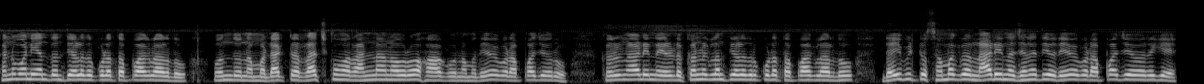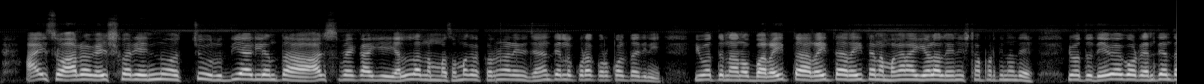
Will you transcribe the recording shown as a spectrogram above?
ಕಣ್ಮಣಿ ಅಂತಂತ ಹೇಳಿದ್ರು ಕೂಡ ತಪ್ಪಾಗಲಾರದು. ಒಂದು ನಮ್ಮ ಡಾಕ್ಟರ್ ರಾಜ್ಕುಮಾರ್ ಅಣ್ಣನವರು ಹಾಗೂ ನಮ್ಮ ದೇವೇಗೌಡ ಅಪ್ಪಾಜಿಯವರು ಕರುನಾಡಿನ ಎರಡು ಕಣ್ಣುಗಳಂತ ಹೇಳಿದ್ರು ಕೂಡ ತಪ್ಪಾಗಲಾರ್ದು. ದಯವಿಟ್ಟು ಸಮಗ್ರ ನಾಡಿನ ಜನತೆಯು ದೇವೇಗೌಡ ಅಪ್ಪಾಜಿಯವರಿಗೆ ಆಯುಸು ಆರೋಗ್ಯ, ಐಶ್ವರ್ಯ ಇನ್ನೂ ಹೆಚ್ಚು ವೃದ್ಧಿಯಾಗಲಿ ಅಂತ ಆಶಿಸಬೇಕಾಗಿ ಎಲ್ಲ ನಮ್ಮ ಸಮಗ್ರ ಕರುನಾಡಿನ ಜನತೆಯಲ್ಲೂ ಕೂಡ ಕೋರ್ಕೊಳ್ತಾ ಇದ್ದೀನಿ. ಇವತ್ತು ನಾನೊಬ್ಬ ರೈತ ರೈತ, ರೈತನ ಮಗನಾಗಿ ಹೇಳಲು ಏನು ಇಷ್ಟಪಡ್ತೀನಿ ಅಂದರೆ ಇವತ್ತು ದೇವೇಗೌಡರು ಎಂತೆಂಥ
